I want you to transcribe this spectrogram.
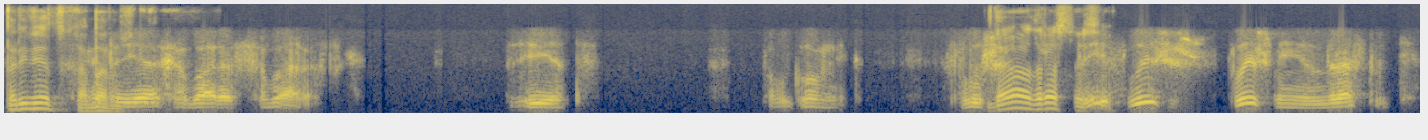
Привет, Хабаровск. Это я, Хабаровск, Хабаровск. Привет, полковник. Слушай, да, здравствуйте. Ты слышишь? Слышь меня? Здравствуйте.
